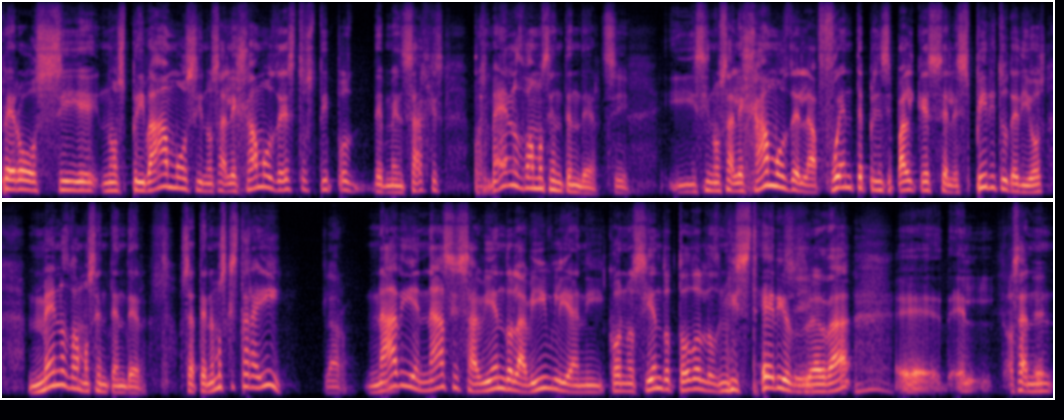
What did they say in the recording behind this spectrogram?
Pero si nos privamos y nos alejamos de estos tipos de mensajes, pues menos vamos a entender. Sí. Y si nos alejamos de la fuente principal que es el Espíritu de Dios, menos vamos a entender. O sea, tenemos que estar ahí. Claro. Nadie nace sabiendo la Biblia ni conociendo todos los misterios, ¿verdad? Eh, o sea, eh,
